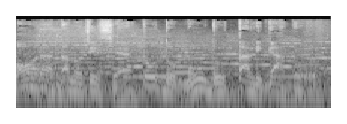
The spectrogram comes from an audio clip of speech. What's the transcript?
Hora da notícia. Todo mundo tá ligado.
